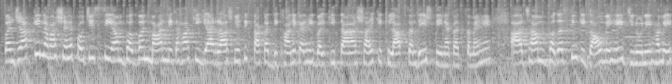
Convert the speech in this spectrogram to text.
पंजाब के नवा शहर पहुँचे सीएम भगवंत मान ने कहा कि यह राजनीतिक ताकत दिखाने का नहीं, बल्कि तानाशाही के खिलाफ संदेश देने का समय है। आज हम भगत सिंह के गाँव में हैं, जिन्होंने हमें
